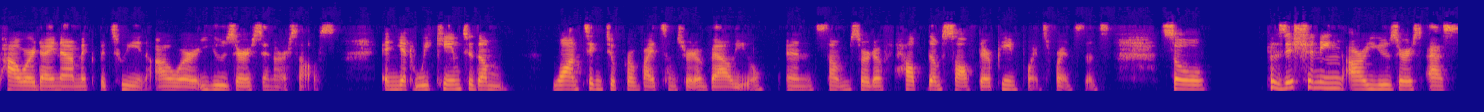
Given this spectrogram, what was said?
power dynamic between our users and ourselves. And yet we came to them wanting to provide some sort of value and some sort of help them solve their pain points, for instance. So, positioning our users as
